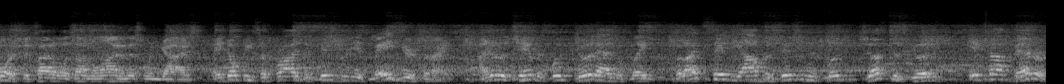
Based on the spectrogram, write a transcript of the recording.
Course, the title is on the line in this one, guys. And don't be surprised if history is made here tonight. I know the champ has looked good as of late, but I'd say the opposition has looked just as good, if not better.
